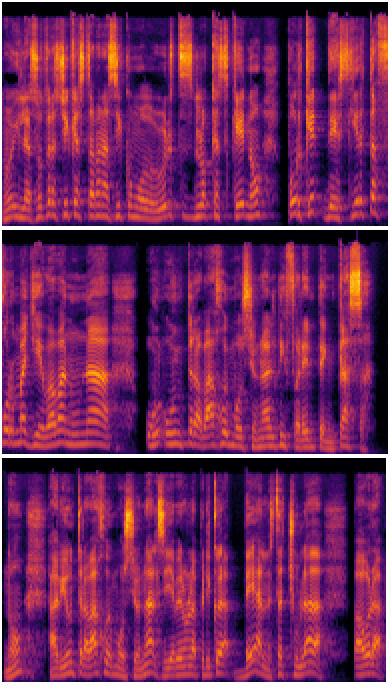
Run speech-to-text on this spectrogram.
¿no? Y las otras chicas estaban así como, estas locas que, ¿no? Porque de cierta forma llevaban una, un trabajo emocional diferente en casa, ¿no? Había un trabajo emocional. Si ya vieron la película, vean, está chulada. Ahora,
